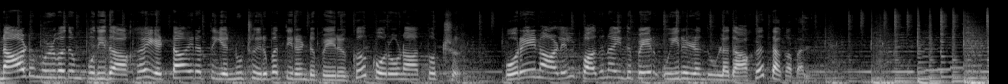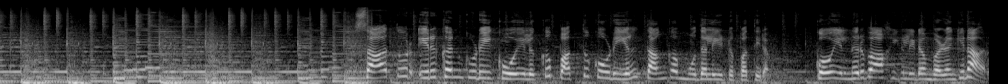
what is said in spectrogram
நாடு முழுவதும் புதிதாக எட்டாயிரத்து எண்ணூற்று இருபத்தி இரண்டு பேருக்கு கொரோனா தொற்று. ஒரே நாளில் பதினைந்து பேர் உயிரிழந்துள்ளதாக தகவல். சாத்தூர் இருக்கன்குடி கோயிலுக்கு பத்து கோடியில் தங்கம் முதலீட்டு பத்திரம். கோயில் நிர்வாகிகளிடம் வழங்கினார்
